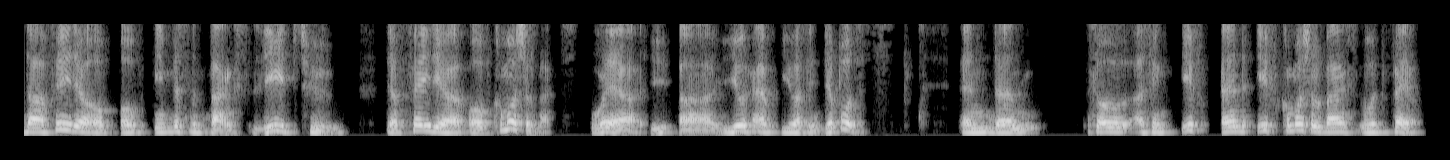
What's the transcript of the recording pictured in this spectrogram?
the failure of, of investment banks lead to the failure of commercial banks, where you, uh, you have you have deposits, and um, so I think if and if commercial banks would fail,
